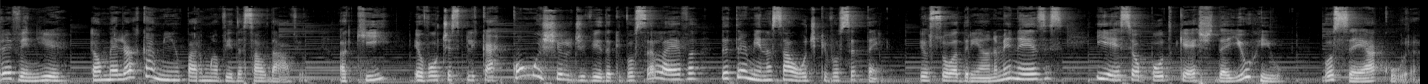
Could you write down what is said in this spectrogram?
Prevenir é o melhor caminho para uma vida saudável. Aqui eu vou te explicar como o estilo de vida que você leva determina a saúde que você tem. Eu sou Adriana Menezes e esse é o podcast da You Rio. Você é a cura.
